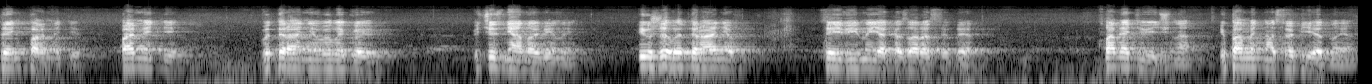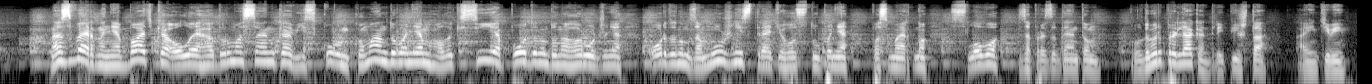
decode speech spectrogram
день пам'яті, пам'яті ветеранів Великої вітчизняної війни і вже ветеранів цієї війни, яка зараз іде. Пам'ять вічна і пам'ять нас об'єднує. На звернення батька Олега Дурмасенка військовим командуванням Олексія подано до нагородження орденом за мужність третього ступеня посмертно. Слово за президентом. Володимир Приляк, Андрій Пішта, АІНТВ.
